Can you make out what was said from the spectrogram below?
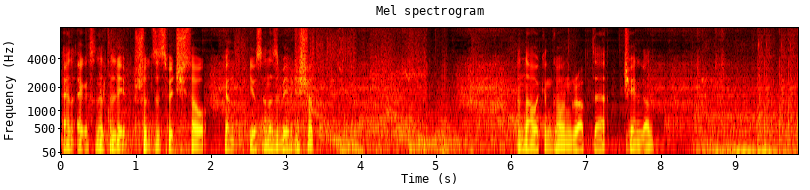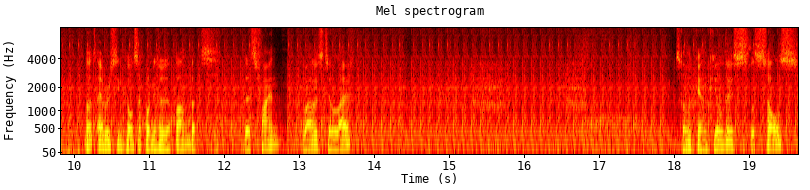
And I accidentally shoot the switch, so I can use another BFG shot. And now I can go and grab the chain gun. Not everything goes according to the plan, but that's fine, while he's still alive. So we can kill these souls.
